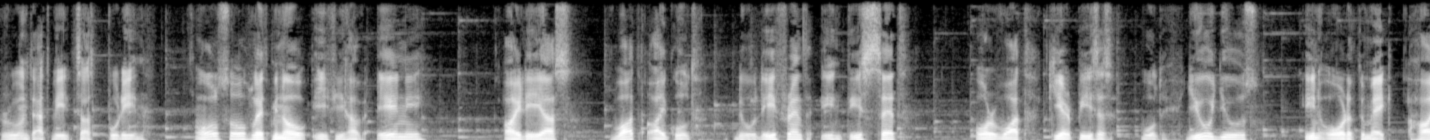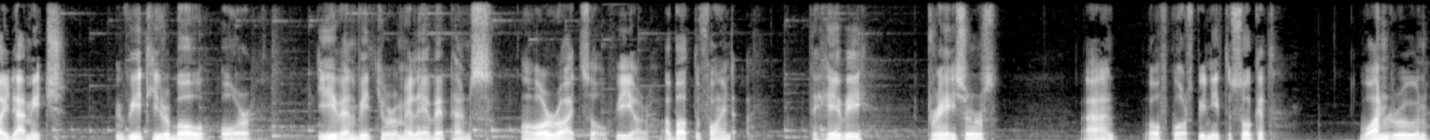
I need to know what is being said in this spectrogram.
rune that we just put in. Also let me know if you have any ideas what I could do different in this set or what gear pieces would you use in order to make high damage with your bow or even with your melee weapons. Alright, so we are about to find the heavy bracers and of course we need to socket one rune.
